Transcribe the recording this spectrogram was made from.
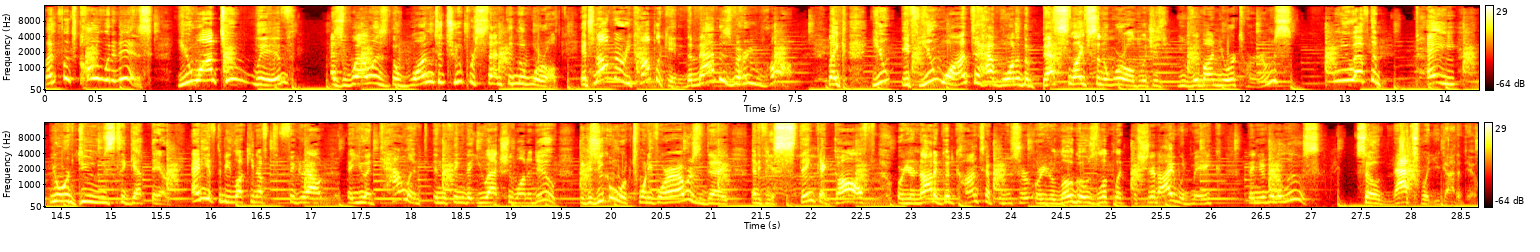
Let's, let's call it what it is. You want to live as well as the 1 to 2% in the world. It's not very complicated. The math is very raw. Like you if you want to have one of the best lives in the world, which is you live on your terms, you have to pay your dues to get there. And you have to be lucky enough to figure out that you had talent in the thing that you actually want to do. Because you can work 24 hours a day, and if you stink at golf, or you're not a good content producer, or your logos look like the shit I would make, then you're gonna lose. So that's what you gotta do.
